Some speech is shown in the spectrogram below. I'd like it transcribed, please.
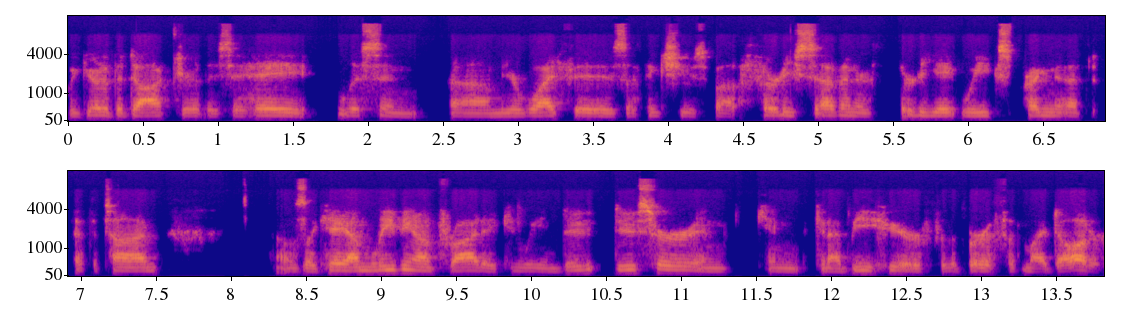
we go to the doctor. They say, "Hey, listen, um, your wife is, I think she was about 37 or 38 weeks pregnant at, at the time. I was like, "Hey, I'm leaving on Friday. Can we induce her, and can can I be here for the birth of my daughter?"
